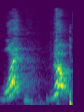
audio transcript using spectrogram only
What? No!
